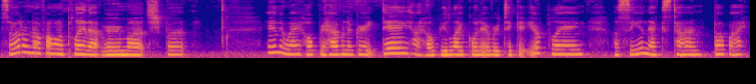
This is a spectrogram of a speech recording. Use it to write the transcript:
So I don't know if I want to play that very much, but anyway, hope you're having a great day. I hope you like whatever ticket you're playing. I'll see you next time. Bye-bye.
